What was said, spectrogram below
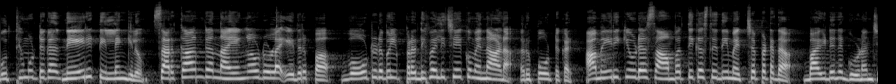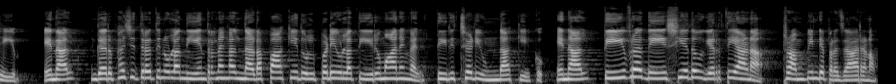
ബുദ്ധിമുട്ടുകൾ നേരിട്ടില്ലെങ്കിലും സർക്കാരിന്റെ നയങ്ങളോടുള്ള എതിർപ്പ് വോട്ടെടുപ്പിൽ പ്രതിഫലിച്ചേക്കുമെന്നാണ് റിപ്പോർട്ടുകൾ. അമേരിക്കയുടെ സാമ്പത്തിക സ്ഥിതി മെച്ചപ്പെട്ടത് ബൈഡന് ഗുണം ചെയ്യും. എന്നാൽ ഗർഭചിത്രത്തിനുള്ള നിയന്ത്രണങ്ങൾ നടപ്പാക്കിയതുൾപ്പെടെയുള്ള തീരുമാനങ്ങൾ തിരിച്ചടി ഉണ്ടാക്കിയേക്കും. എന്നാൽ തീവ്ര ദേശീയത ഉയർത്തിയാണ് ട്രംപിന്റെ പ്രചാരണം.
